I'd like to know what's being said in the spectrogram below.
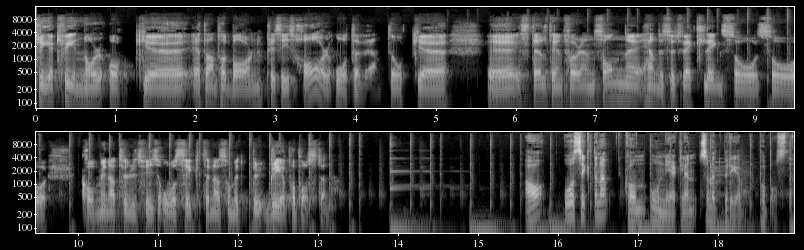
tre kvinnor och eh, ett antal barn precis har återvänt. Och eh, eh, ställt inför en sån händelseutveckling så, så kommer naturligtvis åsikterna som ett brev på posten. Ja, åsikterna kom onekligen som ett brev på posten.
